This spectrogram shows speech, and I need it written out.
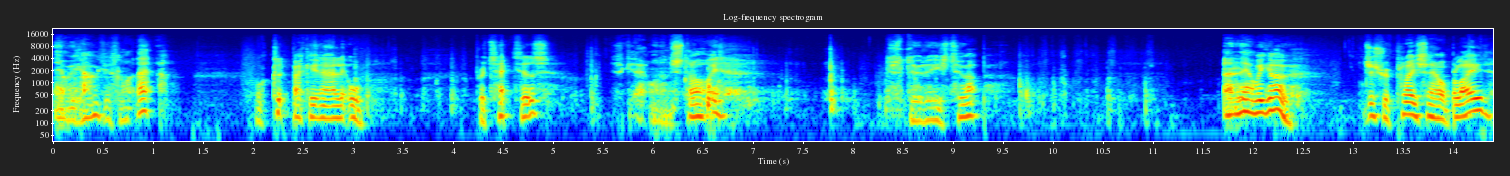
There we go, just like that. We'll clip back in our little protectors. Just get that one started do these two up. And there we go. Just replace our blade.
